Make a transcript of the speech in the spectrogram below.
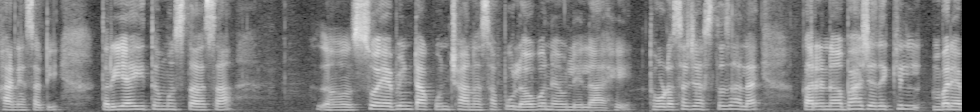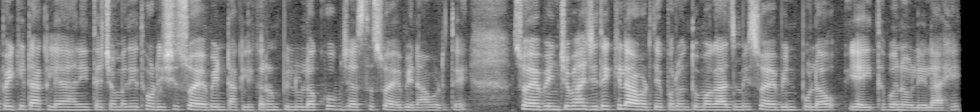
खाण्यासाठी. तर या इथं मस्त असा सोयाबीन टाकून छान असा पुलाव बनवलेला आहे. थोडासा जास्त झाला आहे कारण भाज्या देखील बऱ्यापैकी टाकल्या आणि त्याच्यामध्ये थोडीशी सोयाबीन टाकली कारण पिल्लूला खूप जास्त सोयाबीन आवडते. सोयाबीनची भाजी देखील आवडते परंतु मग आज मी सोयाबीन पुलाव या इथं बनवलेला आहे.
